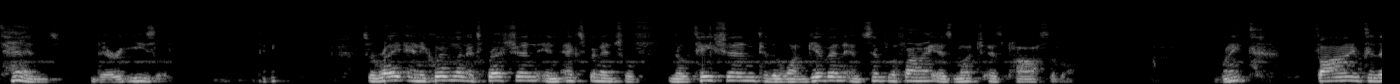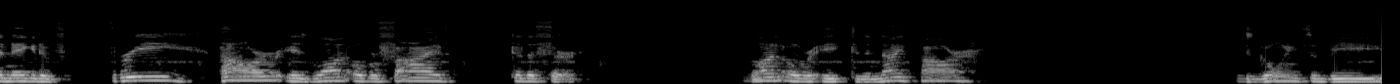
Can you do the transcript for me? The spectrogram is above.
tens very easily. So write an equivalent expression in exponential notation to the one given and simplify as much as possible. Right? 5 to the negative 3 power is 1 over 5 to the third. 1 over 8 to the ninth power is going to be.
